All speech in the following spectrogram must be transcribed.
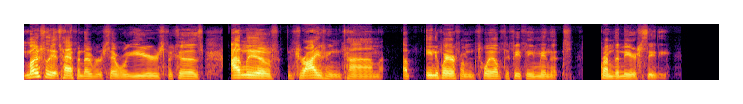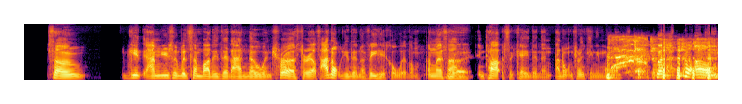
mostly it's happened over several years because I live driving time anywhere from twelve to fifteen minutes from the nearest city. So, get I'm usually with somebody that I know and trust, or else I don't get in a vehicle with them unless I'm intoxicated and I don't drink anymore. But, um,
